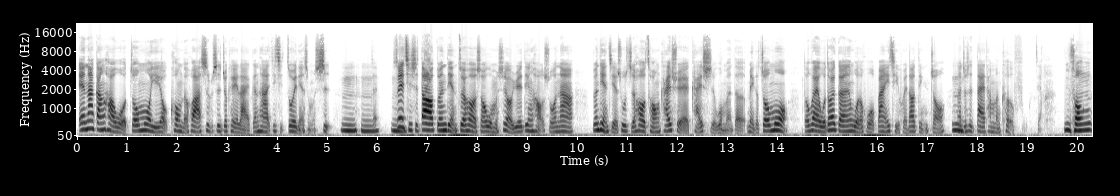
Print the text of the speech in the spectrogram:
哎，那刚好我周末也有空的话，是不是就可以来跟他一起做一点什么事？嗯哼，对。所以其实到蹲点最后的时候，我们是有约定好说，那蹲点结束之后，从开学开始，我们的每个周末。都会，我都会跟我的伙伴一起回到顶洲，那就是带他们克服这样。你从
